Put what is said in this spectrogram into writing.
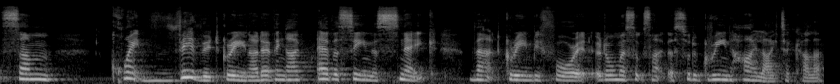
Some quite vivid green. I don't think I've ever seen a snake that green before it. It almost looks like the sort of green highlighter colour.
